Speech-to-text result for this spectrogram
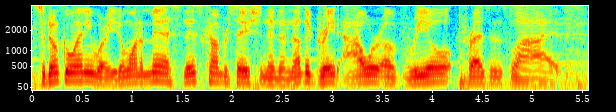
So don't go anywhere. You don't want to miss this conversation and another great hour of Real Presence Live.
